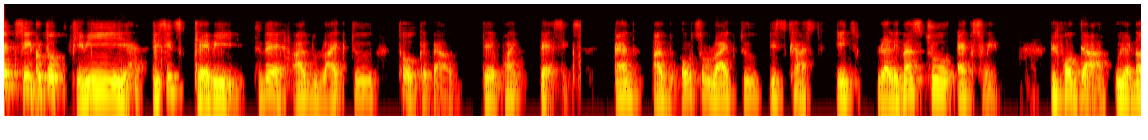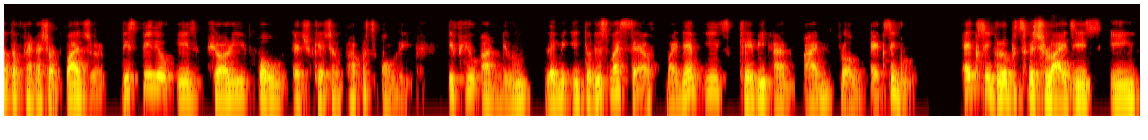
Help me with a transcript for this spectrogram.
TV. This is KB. Today, I would like to talk about DeFi basics, and I would also like to discuss its relevance to Xwin. Before that, we are not a financial advisor. This video is purely for education purpose only. If you are new, let me introduce myself. My name is KB and I'm from Xwin Group. Xwin Group specializes in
